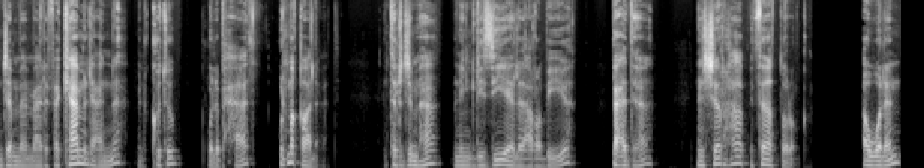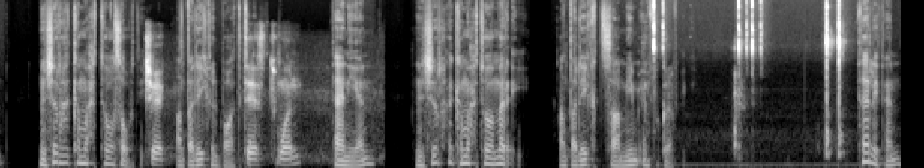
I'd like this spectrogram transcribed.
نجمع معرفة كاملة عنه من الكتب والأبحاث والمقالات. نترجمها من الإنجليزية إلى العربية بعدها ننشرها بثلاث طرق. أولا ننشرها كمحتوى صوتي عن طريق البودكاست. test 1 ثانيا ننشرها كمحتوى مرئي عن طريق تصاميم انفوجرافيك ثالثا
